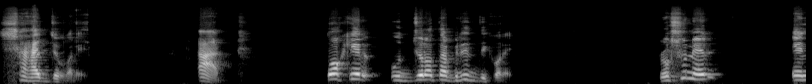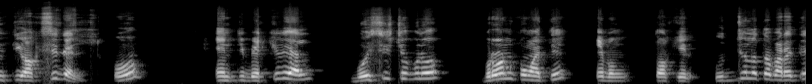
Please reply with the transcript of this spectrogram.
সাহায্য করে। আট, ত্বকের উজ্জ্বলতা বৃদ্ধি করে। রসুনের অ্যান্টিঅক্সিডেন্ট ও অ্যান্টিব্যাকটেরিয়াল বৈশিষ্ট্যগুলো ব্রণ কমাতে এবং ত্বকের উজ্জ্বলতা বাড়াতে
